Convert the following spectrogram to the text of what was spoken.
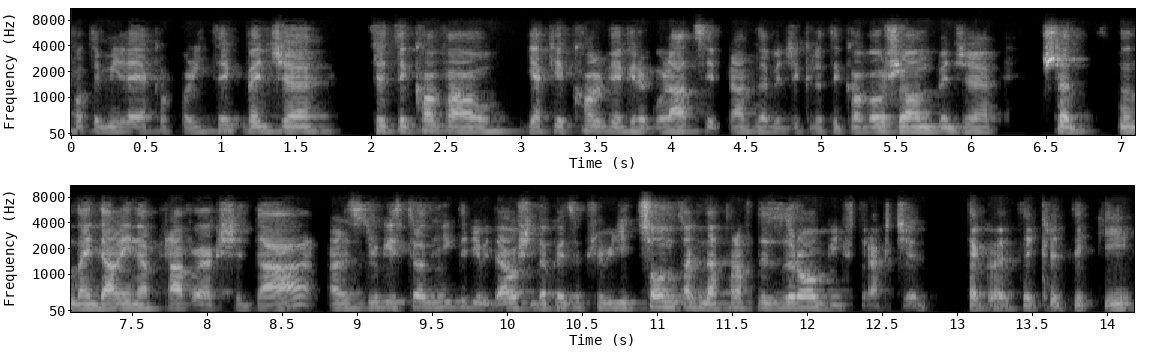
potem Milei jako polityk będzie krytykował jakiekolwiek regulacje prawne, będzie krytykował rząd, będzie szedł no, najdalej na prawo, jak się da, ale z drugiej strony nigdy nie udało się do końca przewidzieć, co on tak naprawdę zrobi w trakcie tego, tej krytyki.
